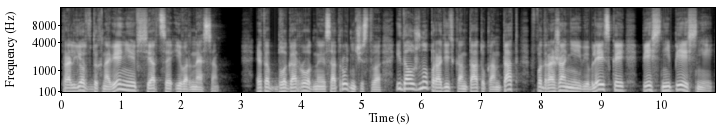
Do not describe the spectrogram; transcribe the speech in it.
прольет вдохновение в сердце Ивернеса. Это благородное сотрудничество и должно породить кантату кантат в подражании библейской «Песни песней»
